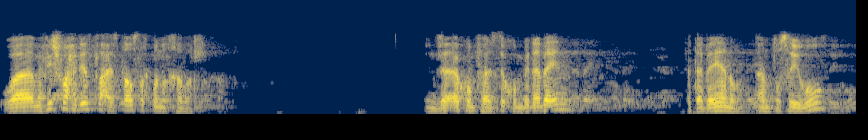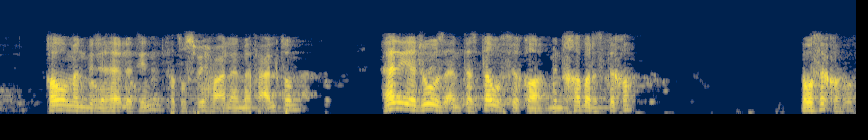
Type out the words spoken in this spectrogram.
ومفيش واحد يطلع يستوثق من الخبر. إن جاءكم فاسق بنبأ فتبينوا أن تصيبوا قوما بجهالة فتصبحوا على ما فعلتم. هل يجوز أن تستوثق من خبر الثقة؟ هو ثقة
